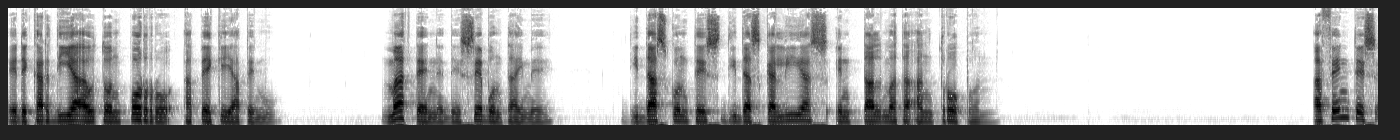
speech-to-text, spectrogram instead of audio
ed cardia auton porro apeke apemu. Maten de sebontaime, didascontes didascalias en talmata antropon. Afentes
